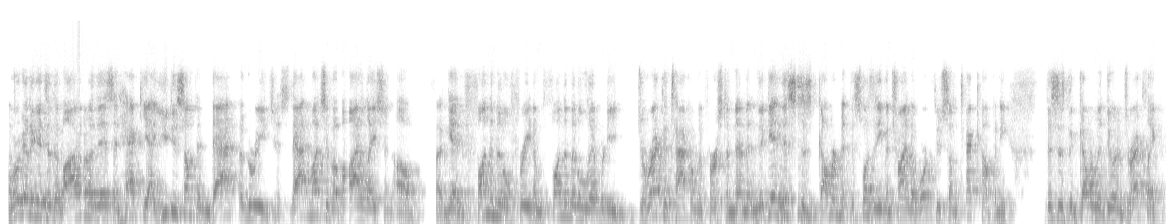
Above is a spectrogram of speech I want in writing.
we're going to get to the bottom of this. And heck, yeah, you do something that egregious, that much of a violation of, again, fundamental freedom, fundamental liberty, direct attack on the First Amendment. And again, this is government. This wasn't even trying to work through some tech company. This is the government doing it directly.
